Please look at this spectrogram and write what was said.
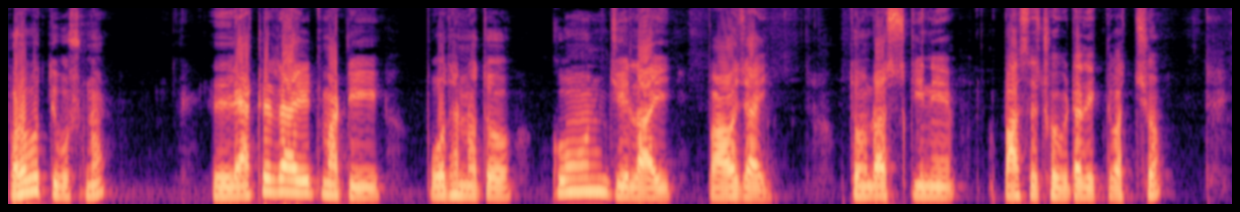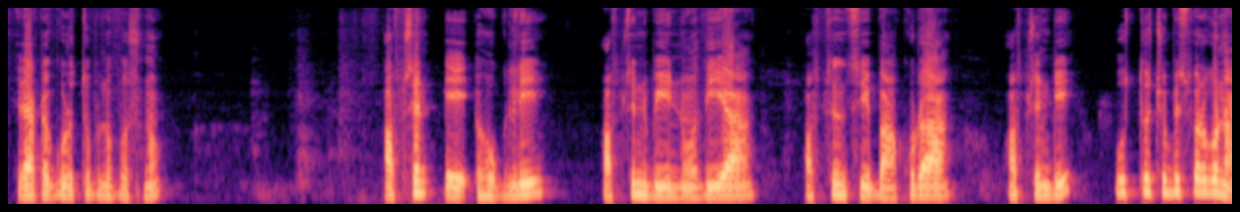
পরবর্তী প্রশ্ন, ল্যাটেরাইট মাটি প্রধানত কোন জেলায় পাওয়া যায়? তোমরা স্ক্রিনে পাশে ছবিটা দেখতে পাচ্ছ। এটা একটা গুরুত্বপূর্ণ প্রশ্ন। Option A Hooghly, option B Nadia, option C Bankura, option D Uttar Chabbish Pargana.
